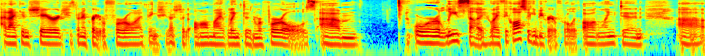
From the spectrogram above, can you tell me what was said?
and I can share, she's been a great referral. I think she's actually on my LinkedIn referrals. Um, or Lisa, who I think also gave me a great referral like on LinkedIn uh,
